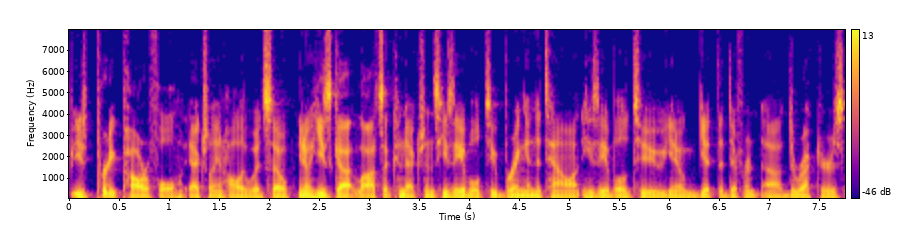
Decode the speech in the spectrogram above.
he's pretty powerful actually in Hollywood. So you know he's got lots of connections. He's able to bring in the talent. He's able to you know get the different uh, directors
